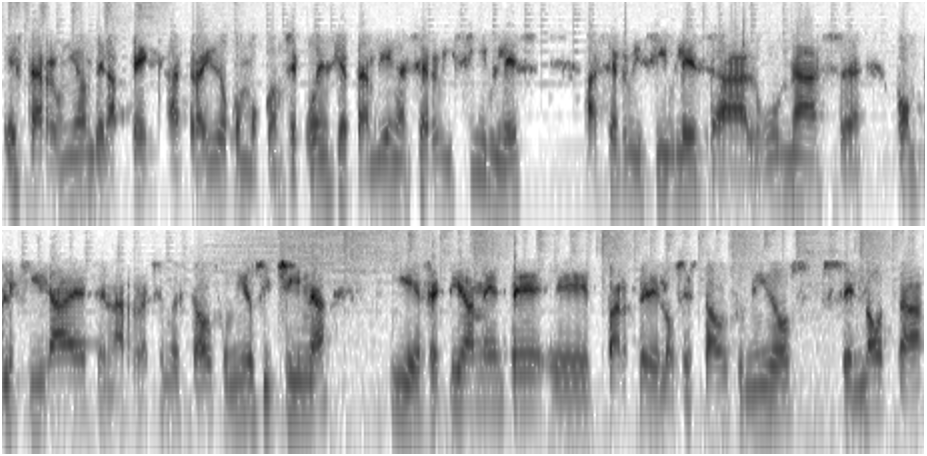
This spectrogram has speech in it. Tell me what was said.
esta reunión de la PEC ha traído como consecuencia también a ser visibles a ser visibles algunas eh, complejidades en la relación de Estados Unidos y China y efectivamente eh, parte de los Estados Unidos se nota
